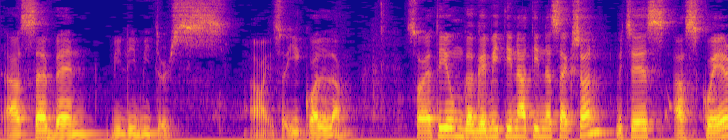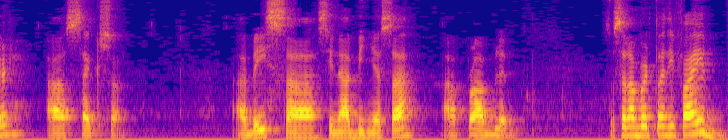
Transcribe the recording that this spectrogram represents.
uh, 7 millimeters. Okay, so equal lang. So, ito yung gagamitin natin na section, which is a square uh, section. Uh, based sa sinabi niya sa uh, problem. So, sa number 25,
